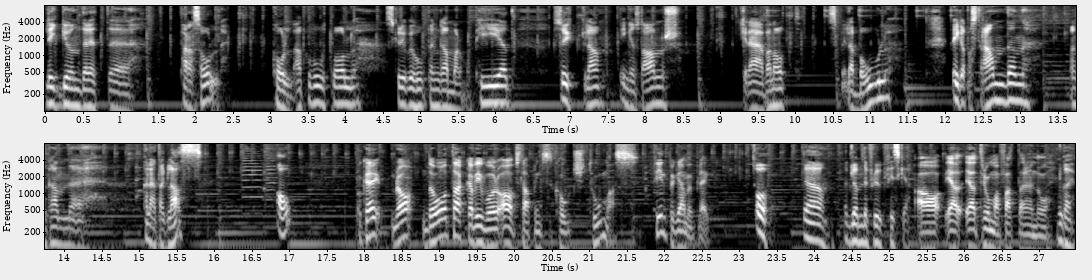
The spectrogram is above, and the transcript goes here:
ligga under ett eh, parasoll, kolla på fotboll, skruva ihop en gammal moped, cykla ingenstans, gräva något, spela boule, ligga på stranden, man kan, eh, kan äta glass. Ja, Okej, bra. Då tackar vi vår avslappningscoach Thomas. Fint programupplägg. åh, jag, jag glömde flugfiske. Ja, jag, jag tror man fattar ändå. Okej.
